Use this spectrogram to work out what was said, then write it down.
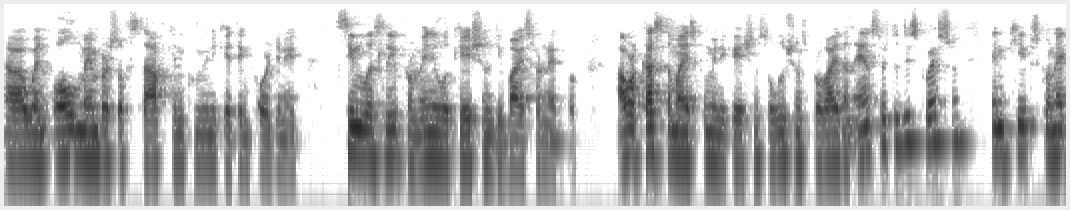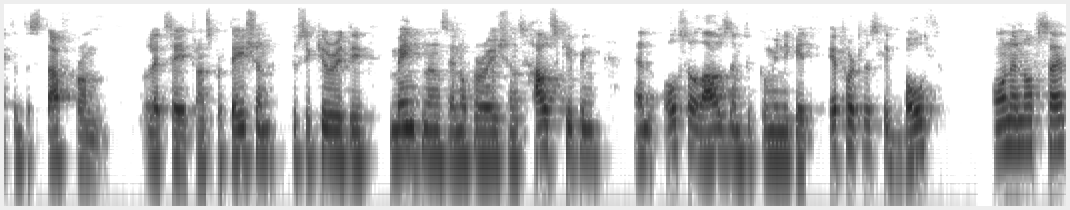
uh, when all members of staff can communicate and coordinate seamlessly from any location, device, or network? Our customized communication solutions provide an answer to this question and keeps connected the staff from, let's say, transportation to security, maintenance and operations, housekeeping, and also allows them to communicate effortlessly both on and off site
